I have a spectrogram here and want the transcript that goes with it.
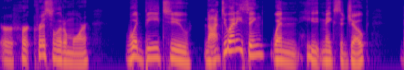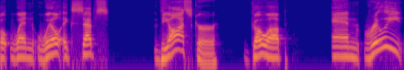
or hurt Chris a little more would be to not do anything when he makes the joke, but when Will accepts the Oscar, go up and really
